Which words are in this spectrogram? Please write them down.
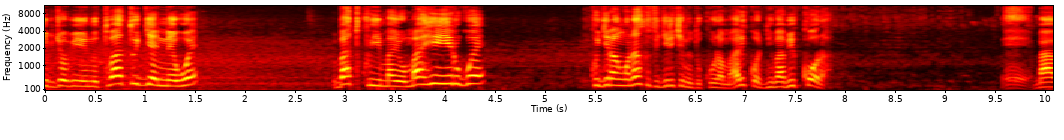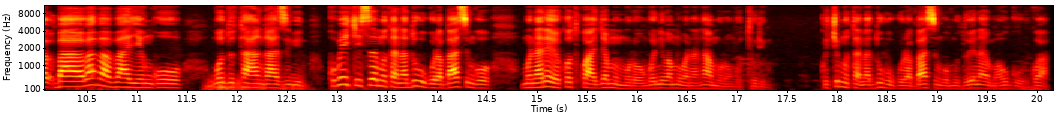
ibyo bintu tuba tugenewe batwima ayo mahirwe kugira ngo natwe tugire ikintu dukuramo ariko ntibabikora. Baba bababaye ngo ngo dutangaze ibintu. Kubera iki se mutanaduhugura basi ngo munarebe ko twajya mu murongo niba mubona nta murongo turimo? Kuki mutanaduhugura basi ngo muduhe n'ayo mahugurwa?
